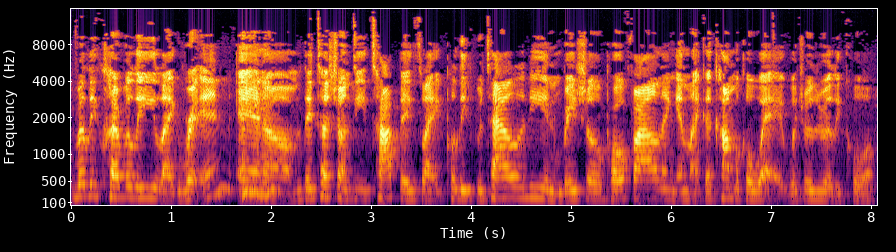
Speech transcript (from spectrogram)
really cleverly like written, and um, they touched on deep topics like police brutality and racial profiling in like a comical way, which was really cool.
